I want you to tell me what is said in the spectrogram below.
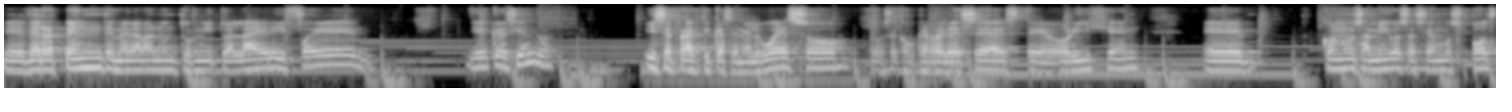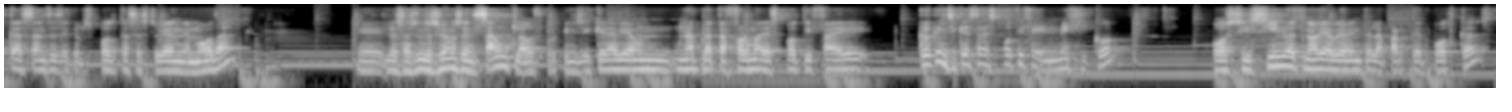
Eh, de repente me daban un turnito al aire y fue ir creciendo. Hice prácticas en el hueso, o sea, como que regresé a este origen. Eh, con unos amigos hacíamos podcasts antes de que los podcasts estuvieran de moda eh, los subimos en SoundCloud, porque ni siquiera había una plataforma de Spotify, creo que ni siquiera estaba Spotify en México, o si sí, no, no había obviamente la parte de podcast.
